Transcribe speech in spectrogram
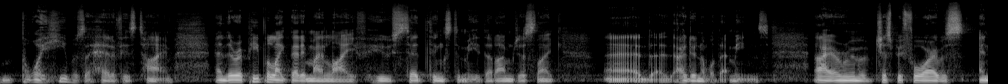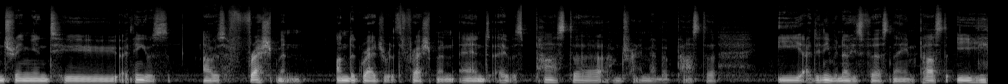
boy, he was ahead of his time. And there are people like that in my life who said things to me that I'm just like, uh, I don't know what that means. I remember just before I was entering into, I think it was, I was a freshman, undergraduate freshman, and it was Pastor, I'm trying to remember, Pastor E, I didn't even know his first name, Pastor E.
